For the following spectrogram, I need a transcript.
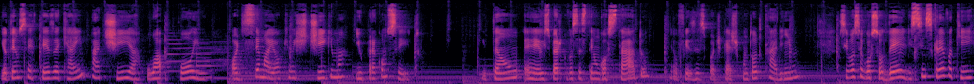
E eu tenho certeza que a empatia, o apoio, pode ser maior que o estigma e o preconceito. Então, é, eu espero que vocês tenham gostado. Eu fiz esse podcast com todo carinho. Se você gostou dele, se inscreva aqui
